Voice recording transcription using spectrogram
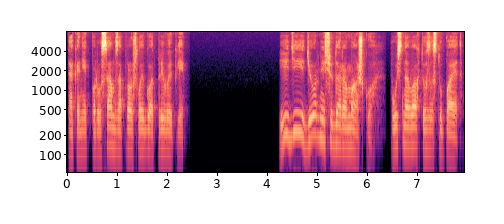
так они к парусам за прошлый год привыкли». «Иди, дерни сюда ромашку, пусть на вахту заступает».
